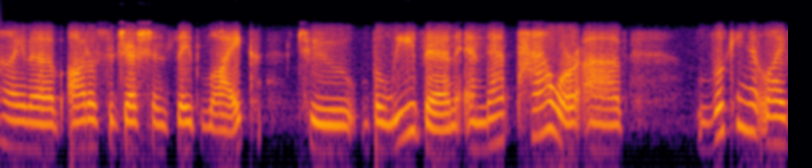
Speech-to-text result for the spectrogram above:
kind of auto suggestions they'd like to believe in and that power of looking at life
